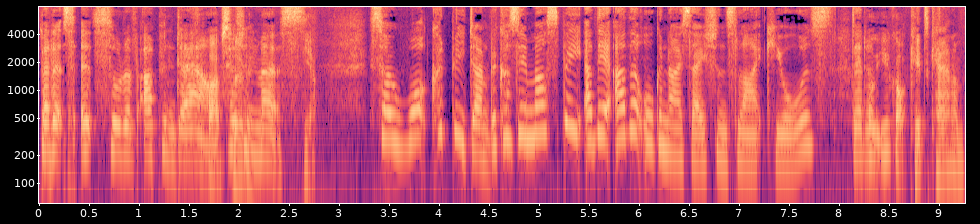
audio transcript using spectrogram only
But it's it's sort of up and down, Oh, hit and miss. Yeah. So what could be done? Because there must be. Are there other organisations like yours that are? Well, you've got KidsCan and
